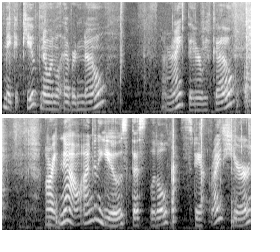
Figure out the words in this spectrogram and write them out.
Make it cute. No one will ever know. All right, there we go. All right, now I'm going to use this little stamp right here.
